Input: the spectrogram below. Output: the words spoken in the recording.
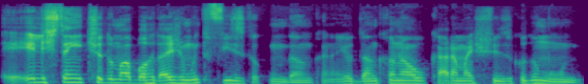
eles têm tido uma abordagem muito física com o Duncan, né? E o Duncan não é o cara mais físico do mundo.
